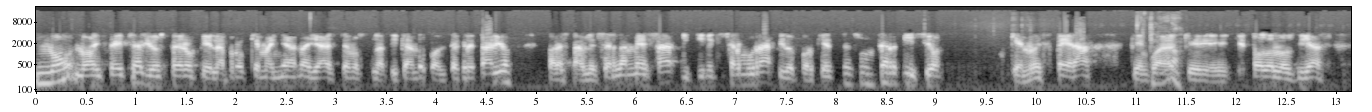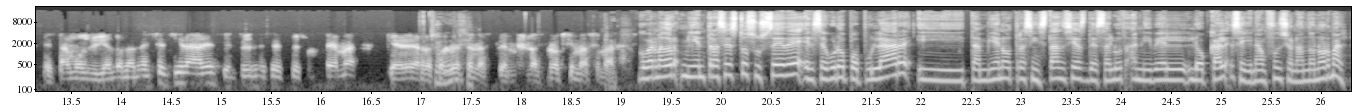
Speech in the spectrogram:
No, no hay fecha. Yo espero que la que mañana ya estemos platicando con el secretario para establecer la mesa y tiene que ser muy rápido porque este es un servicio que no espera que, en que, que, todos los días estamos viviendo las necesidades y entonces esto es un tema que debe resolverse en las, en las próximas semanas. Gobernador, mientras esto sucede, el Seguro Popular y también otras instancias de salud a nivel local seguirán funcionando normal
